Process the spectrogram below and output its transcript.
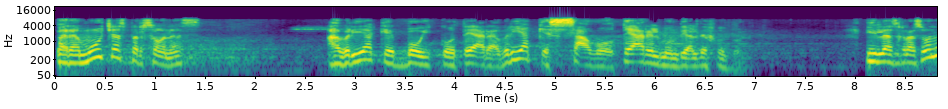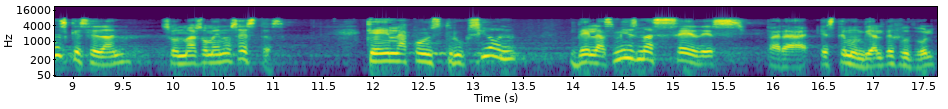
Para muchas personas habría que boicotear, habría que sabotear el Mundial de Fútbol. Y las razones que se dan son más o menos estas, que en la construcción de las mismas sedes para este Mundial de Fútbol,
